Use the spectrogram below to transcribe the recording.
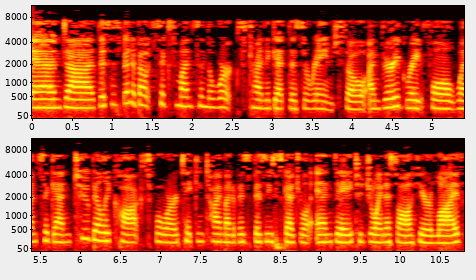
And uh, this has been about six months in the works trying to get this arranged. So I'm very grateful once again to Billy Cox for taking time out of his busy schedule and day to join us all here live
